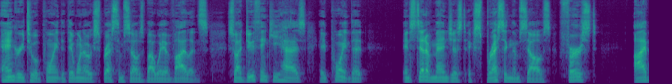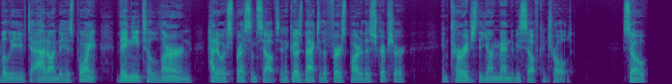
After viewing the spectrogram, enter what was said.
angry to a point that they want to express themselves by way of violence. So I do think he has a point that instead of men just expressing themselves, first, I believe, to add on to his point, they need to learn how to express themselves. And it goes back to the first part of the scripture encourage the young men to be self controlled. So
